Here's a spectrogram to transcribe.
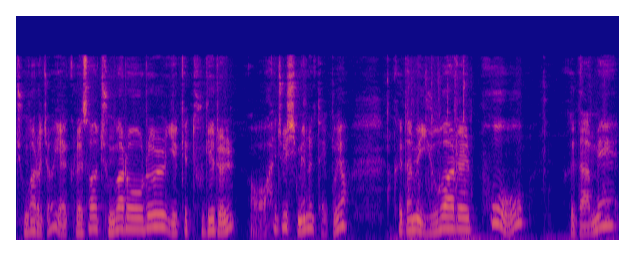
중괄호죠. 예, 그래서 중괄호를 이렇게 두 개를 어, 해주시면 되고요. 그 다음에 url4 그 다음에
